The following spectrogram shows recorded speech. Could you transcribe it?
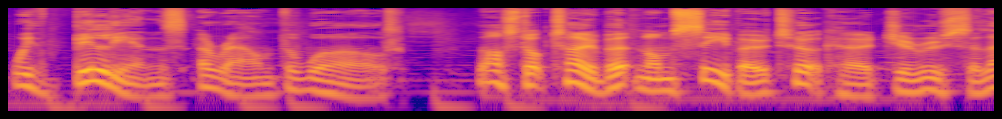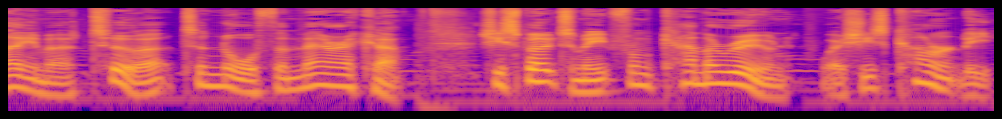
with billions around the world. Last October, Nomcebo took her Jerusalema tour to North America. She spoke to me from Cameroon, where she's currently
